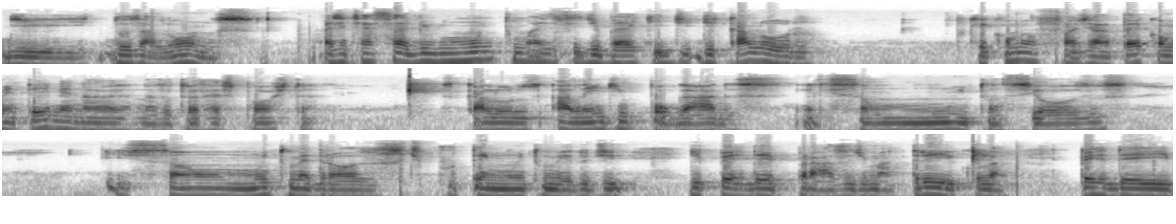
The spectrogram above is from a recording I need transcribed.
de, dos alunos, a gente recebe muito mais feedback de, de calor. Porque como eu já até comentei né, na, nas outras respostas, os calouros, além de empolgados, eles são muito ansiosos e são muito medrosos. Tipo, tem muito medo de, de perder prazo de matrícula, perder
